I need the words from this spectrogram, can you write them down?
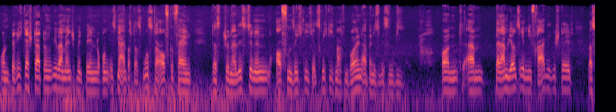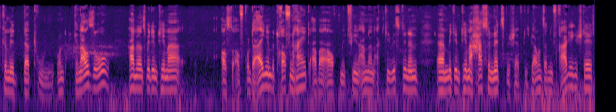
und Berichterstattung über Menschen mit Behinderung ist mir einfach das Muster aufgefallen, dass Journalistinnen offensichtlich es richtig machen wollen, aber nicht wissen wie. Und ähm, dann haben wir uns eben die Frage gestellt, was können wir da tun? Und genauso haben wir uns mit dem Thema aus, aufgrund der eigenen Betroffenheit, aber auch mit vielen anderen Aktivistinnen äh, mit dem Thema Hass im Netz beschäftigt. Wir haben uns dann die Frage gestellt,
